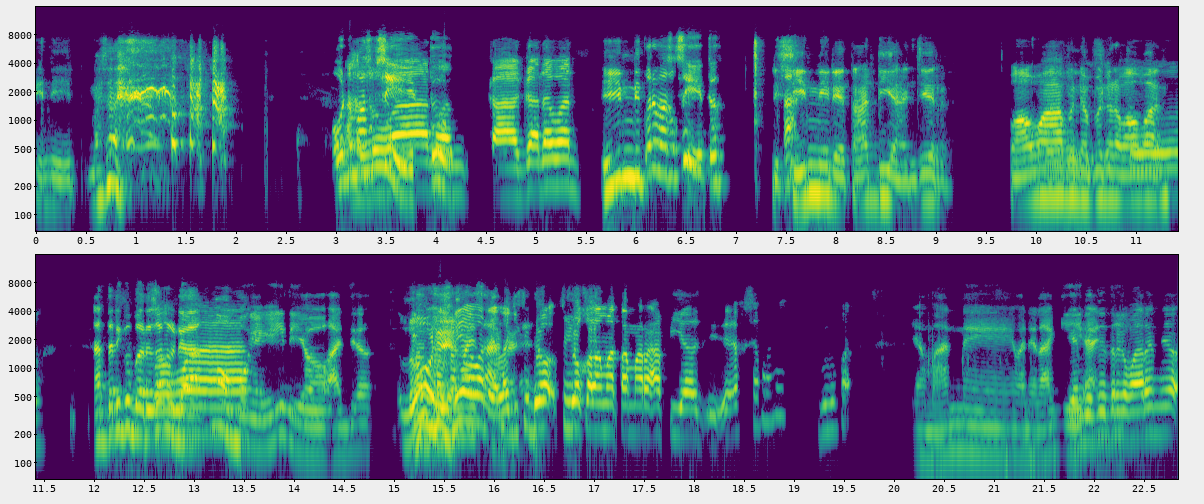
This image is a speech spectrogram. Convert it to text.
ini masa Oh, udah Ah, masuk sih itu. Kagak dah Wan ini Udah masuk sih itu. di sini deh tadi anjir. Wawa, Di bener-bener situ. wawan. Kan tadi gue barusan Wah, udah ngomong yang ini yo aja. Lu Oh, ini iya. Wan ya, lagi video video call sama Tamara Avia. Eh, siapa namanya? Gue lupa. Yang mana? Mana lagi? Yang di Twitter kemarin ya.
